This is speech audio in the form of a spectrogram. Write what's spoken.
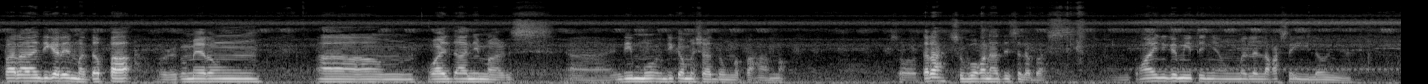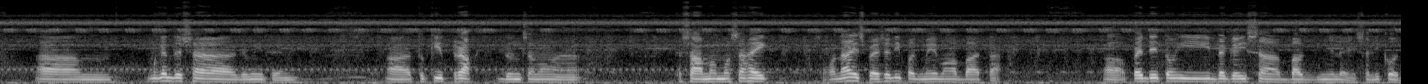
para hindi ka rin madapa or kung merong um, wild animals, ah, hindi mo hindi ka masyadong mapahamak. So tara, subukan natin sa labas. Um, kung ayaw niyo gamitin yung malalakas na ilaw niya, um, maganda siya gamitin uh, to keep track dun sa mga kasama mo sa hike. So, kunwari, especially pag may mga bata, uh, pwede itong ilagay sa bag nila eh, sa likod.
